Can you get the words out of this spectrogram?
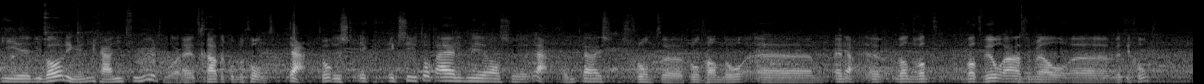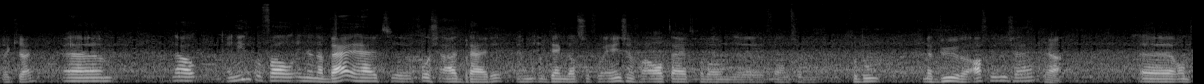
die, die woningen die gaan niet verhuurd worden. Nee, het gaat ook om de grond. Ja, toch? dus ik, ik zie het toch eigenlijk meer als uh, ja, grondprijs. Grond, uh, grondhandel. en, ja. want wat, wat wil ASML uh, met die grond, denk jij? Um, nou, in ieder geval in de nabijheid uh, fors uitbreiden. En ik denk dat ze voor eens en voor altijd gewoon uh, van zo'n gedoe met buren af willen zijn. Ja. Uh, want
